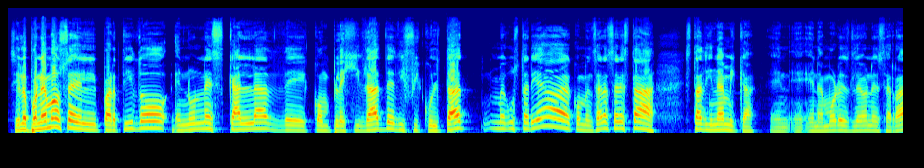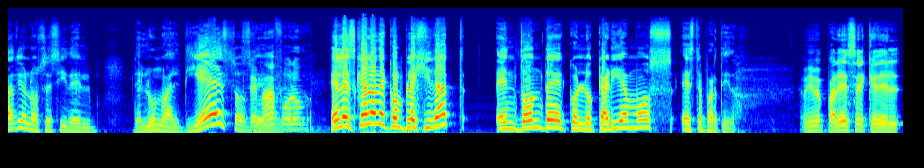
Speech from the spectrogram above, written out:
Si lo ponemos el partido en una escala de complejidad, de dificultad, me gustaría comenzar a hacer esta, esta dinámica en, Amores Leones Radio. No sé si del, del 1 al 10 o Semáforo. En la escala de complejidad, ¿en dónde colocaríamos este partido? A mí me parece que del,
